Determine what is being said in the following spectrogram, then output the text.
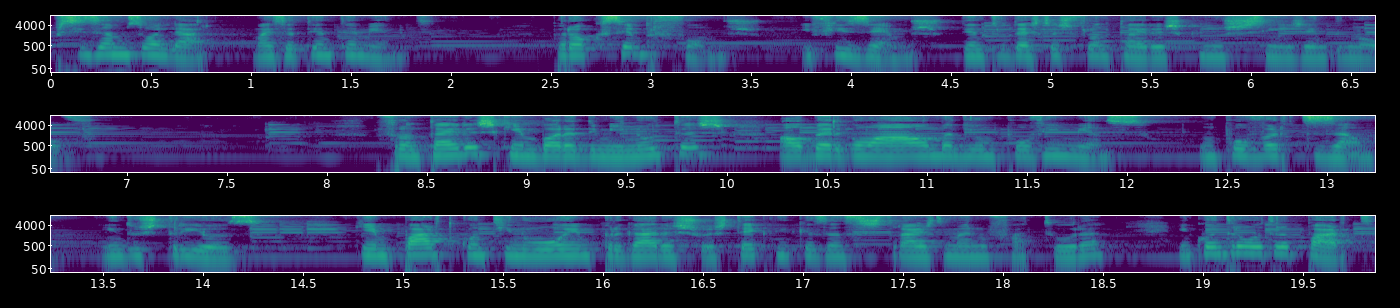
Precisamos olhar mais atentamente para o que sempre fomos e fizemos dentro destas fronteiras que nos cingem de novo. Fronteiras que, embora diminutas, albergam a alma de um povo imenso, um povo artesão, industrioso, que em parte continuou a empregar as suas técnicas ancestrais de manufatura, enquanto a outra parte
